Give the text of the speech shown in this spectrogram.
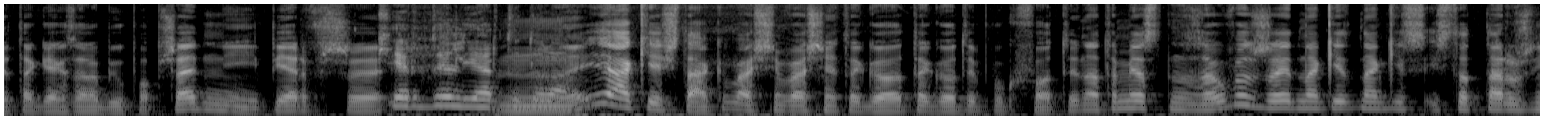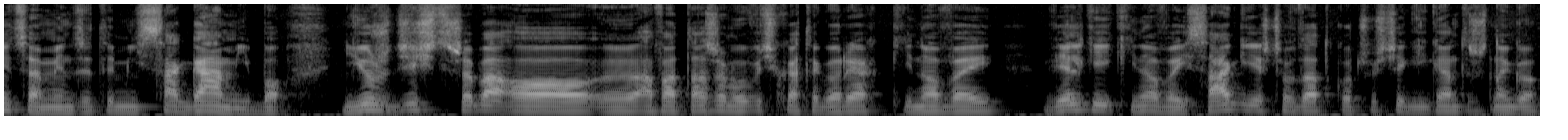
y, tak jak zarobił poprzedni i pierwszy. Pierdyliardy Mm, dolarów. Jakieś tak, właśnie, właśnie tego, tego typu kwoty. Natomiast no, zauważ, że jednak, jednak jest istotna różnica między tymi sagami, bo już dziś trzeba o y, awatarze mówić w kategoriach kinowej, wielkiej kinowej sagi, jeszcze w dodatku oczywiście gigantycznego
